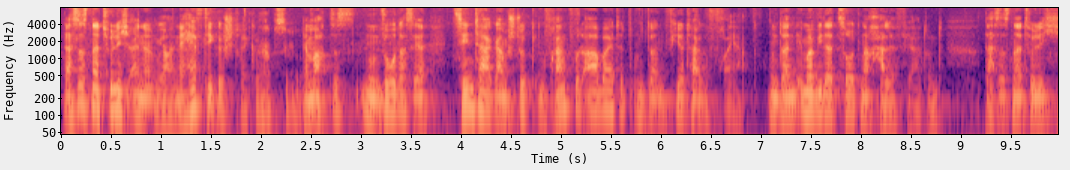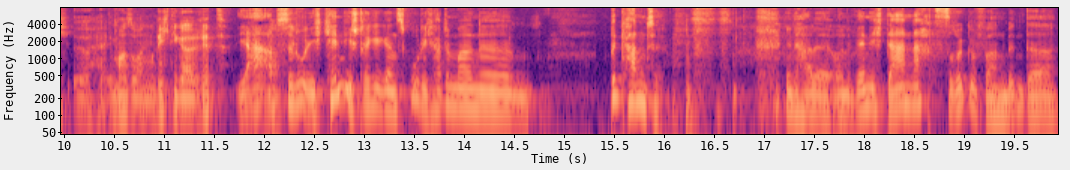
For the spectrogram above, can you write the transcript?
Das ist natürlich eine, ja, eine heftige Strecke. Absolut. Er macht es nun so, dass er zehn Tage am Stück in Frankfurt arbeitet und dann vier Tage frei hat. Und dann immer wieder zurück nach Halle fährt. Und das ist natürlich äh, immer so ein richtiger Ritt. Ja, absolut. Ich kenne die Strecke ganz gut. Ich hatte mal eine Bekannte in Halle. Und wenn ich da nachts zurückgefahren bin, da,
